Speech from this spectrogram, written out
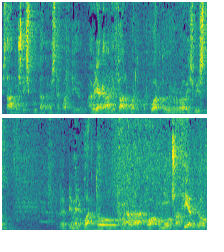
estábamos disputando en este partido. Habría que analizar cuarto por cuarto, yo creo que lo habéis visto. El primer cuarto, Fuenlabrada juega con mucho acierto,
